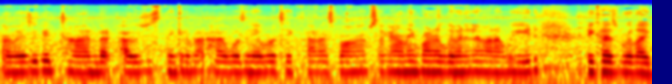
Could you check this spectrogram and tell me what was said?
Um, it was a good time, but I was just thinking about how I wasn't able to take fat ass bong rips. Like I only brought a limited amount of weed because we're like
